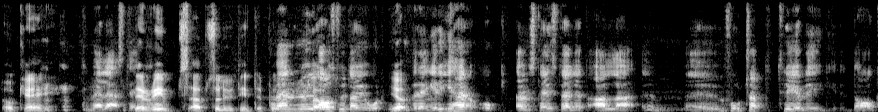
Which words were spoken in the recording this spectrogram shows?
Okej. Läste. Det ryms absolut inte på Men nu cloud. avslutar vi vårt ordvrängeri här och önskar istället alla en fortsatt trevlig dag.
